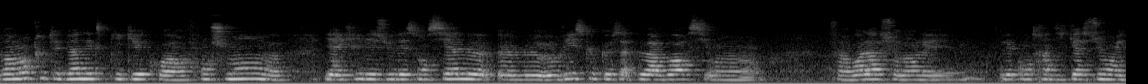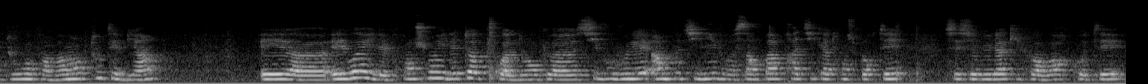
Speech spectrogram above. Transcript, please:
vraiment, tout est bien expliqué, quoi. Franchement, il y a écrit les huiles essentielles, euh, le risque que ça peut avoir si on... Enfin voilà, selon les, contre-indications et tout. Enfin vraiment, tout est bien. Et, euh, et, ouais, il est franchement, il est top quoi. Donc euh, si vous voulez un petit livre sympa, pratique à transporter, c'est celui-là qu'il faut avoir côté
